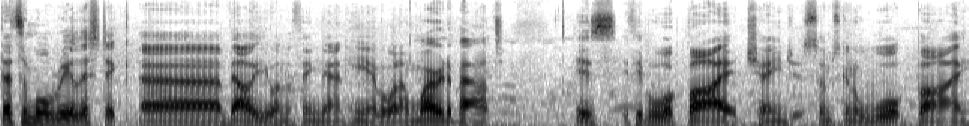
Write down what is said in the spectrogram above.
That's a more realistic uh, value on the thing down here, but what I'm worried about is if people walk by, it changes. So I'm just gonna walk by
